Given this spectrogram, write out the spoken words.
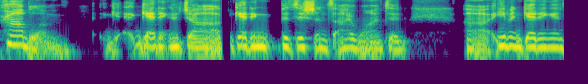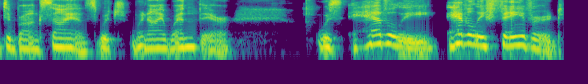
problem getting a job, getting positions I wanted, uh, even getting into Bronx Science, which when I went there was heavily heavily favored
